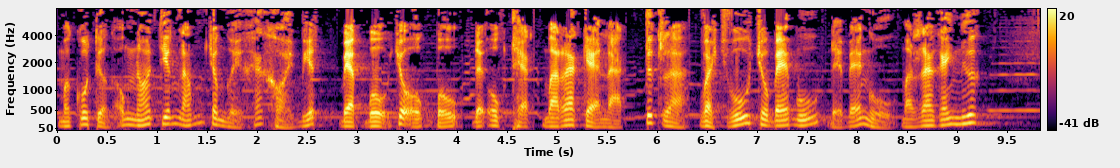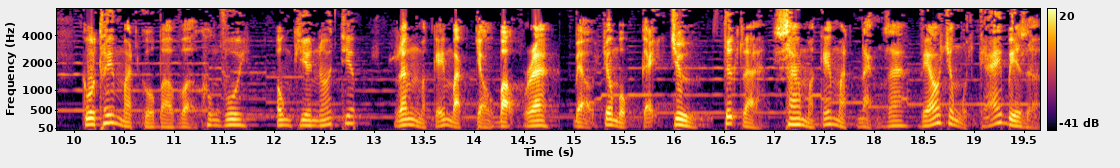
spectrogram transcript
Mà cô tưởng ông nói tiếng lóng cho người khác khỏi biết. Bẹt bộ cho ột bộ để ột thẹt mà ra kẻ lạc, Tức là vạch vú cho bé bú để bé ngủ mà ra gánh nước. Cô thấy mặt của bà vợ không vui, Ông kia nói tiếp, Răng mà cái mặt chậu bọc ra, Bẹo cho một cậy trừ, Tức là sao mà cái mặt nặng ra, Véo cho một cái bây giờ.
